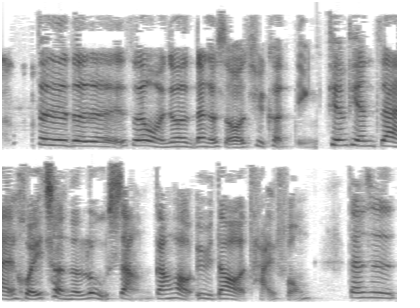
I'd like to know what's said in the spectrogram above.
对对对对，所以我们就那个时候去垦丁，偏偏在回程的路上刚好遇到了台风，但是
